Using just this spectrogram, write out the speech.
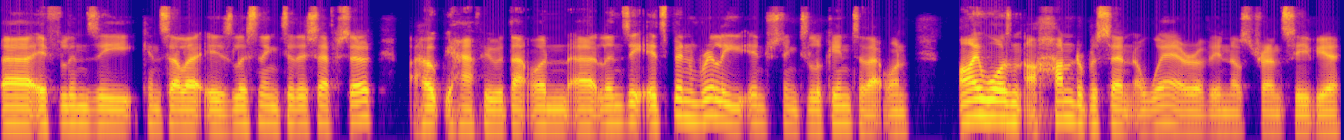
uh, if Lindsay Kinsella is listening to this episode, I hope you're happy with that one, uh, Lindsay. It's been really interesting to look into that one. I wasn't hundred percent aware of Inostrancevia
